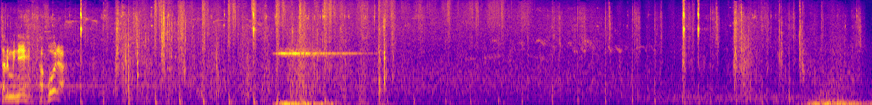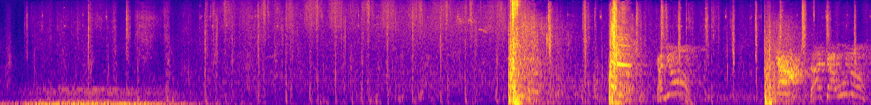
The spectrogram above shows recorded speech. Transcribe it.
Terminé. Afuera. ¡Tacha uno!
